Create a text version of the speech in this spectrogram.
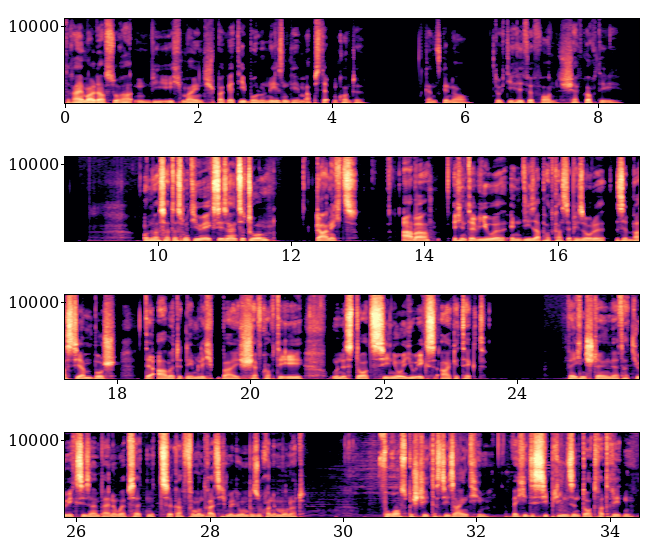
Dreimal darfst du raten, wie ich mein Spaghetti Bolognesen Game absteppen konnte. Ganz genau, durch die Hilfe von chefkoch.de. Und was hat das mit UX-Design zu tun? Gar nichts. Aber ich interviewe in dieser Podcast-Episode Sebastian Busch. Der arbeitet nämlich bei chefkoch.de und ist dort Senior UX Architect. Welchen Stellenwert hat UX-Design bei einer Website mit ca. 35 Millionen Besuchern im Monat? Woraus besteht das Designteam? Welche Disziplinen sind dort vertreten?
